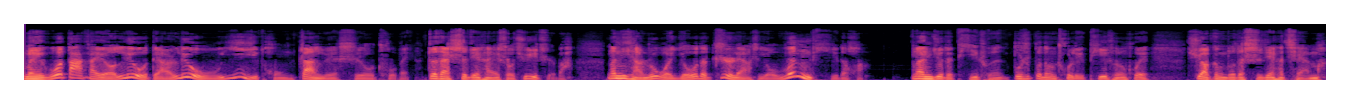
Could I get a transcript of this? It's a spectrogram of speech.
美国大概有六点六五亿桶战略石油储备，这在世界上也首屈一指吧？那你想，如果油的质量是有问题的话，那你就得提纯，不是不能处理，提纯会需要更多的时间和钱嘛？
